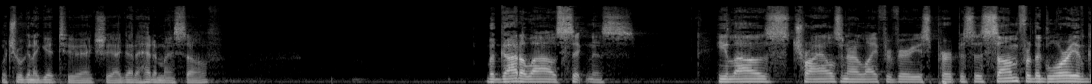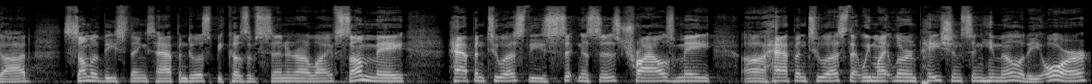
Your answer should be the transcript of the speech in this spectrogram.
Which we're going to get to, actually. I got ahead of myself. But God allows sickness. He allows trials in our life for various purposes, some for the glory of God. Some of these things happen to us because of sin in our life. Some may happen to us, these sicknesses, trials may uh, happen to us that we might learn patience and humility, or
